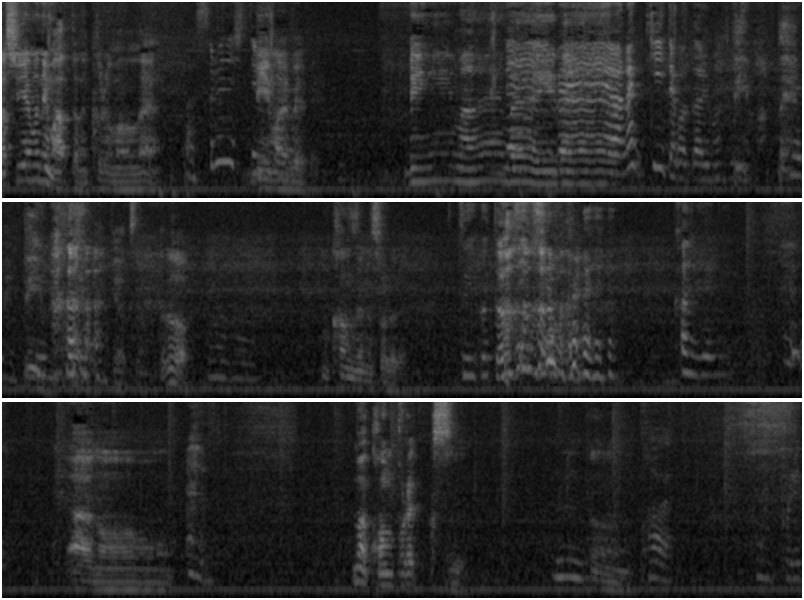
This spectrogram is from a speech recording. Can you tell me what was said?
あ CM にもあったね車のね。あそれで知ってる Be か my な baby Be my ベイ baby ベーなんか聞いたことあります？Be my baby Be my baby ってやつなんだけど。もう完全にそれだよということ？完全に。あのー、まあコンプレックス。うん。うはい。コンプレッ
